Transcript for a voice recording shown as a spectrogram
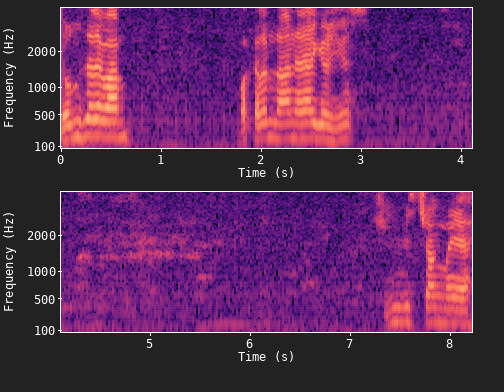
Yolumuza devam. Bakalım daha neler göreceğiz. Şimdi biz Chiang Mai'ye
